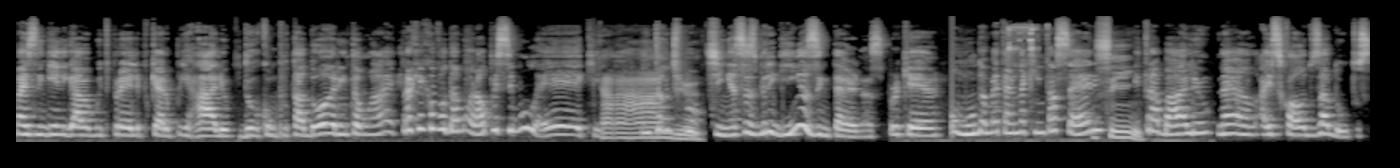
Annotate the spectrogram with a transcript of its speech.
mas ninguém ligava muito pra ele porque era o pirralho do computador. Então, ai, pra que, que eu vou dar moral pra esse moleque? Caralho. Então, tipo, tinha essas briguinhas internas, porque o mundo é uma eterna quinta série Sim. e trabalho, né, a escola dos adultos.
